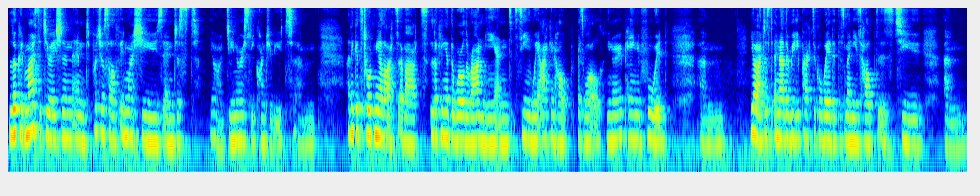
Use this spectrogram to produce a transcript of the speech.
look at my situation and put yourself in my shoes and just yeah generously contribute. Um, I think it's taught me a lot about looking at the world around me and seeing where I can help as well. You know, paying it forward. Um, yeah, just another really practical way that this money has helped is to um,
